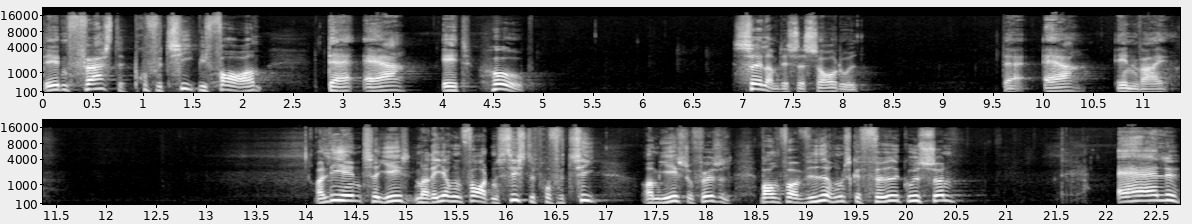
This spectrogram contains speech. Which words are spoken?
Det er den første profeti, vi får om, der er et håb. Selvom det ser sort ud. Der er en vej. Og lige indtil Maria hun får den sidste profeti om Jesu fødsel, hvor hun får at vide, at hun skal føde Guds søn. Alle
